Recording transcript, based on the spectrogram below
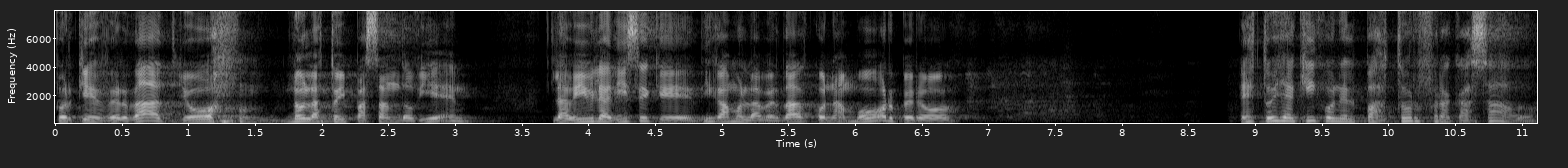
Porque es verdad, yo no la estoy pasando bien. La Biblia dice que digamos la verdad con amor, pero estoy aquí con el pastor fracasado.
